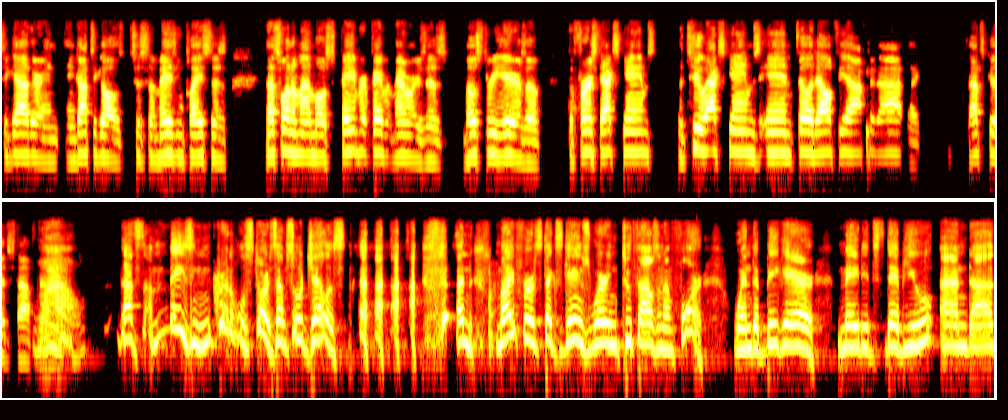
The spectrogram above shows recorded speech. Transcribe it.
together and, and got to go to some amazing places. That's one of my most favorite, favorite memories is those three years of the first X Games, the two X Games in Philadelphia after that. Like, that's good stuff. Man. Wow. That's amazing, incredible stories. I'm so jealous. and my first X Games were in 2004 when the Big Air made its debut, and uh,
